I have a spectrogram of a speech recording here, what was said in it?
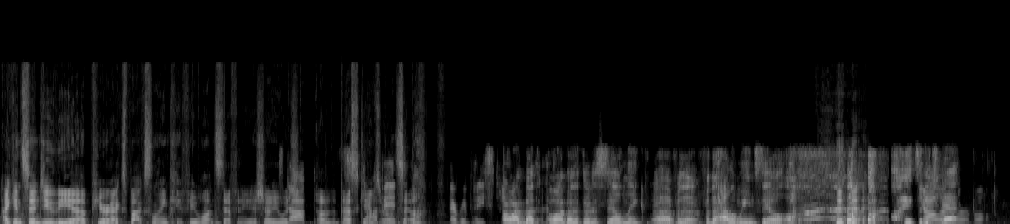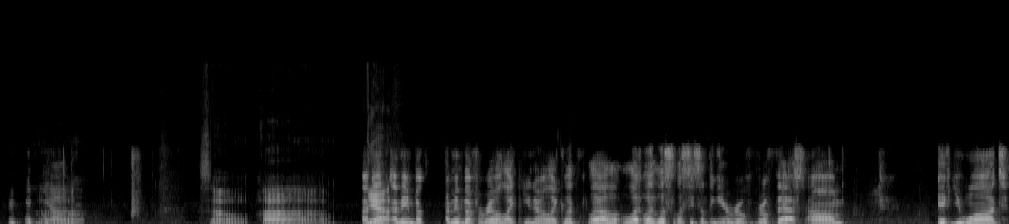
I can send you the uh, pure Xbox link if you want, Stephanie, to show you which of the best games Stop are on sale. Everybody stop. Oh, I'm about to, oh I'm about to throw the sale link uh, for the for the Halloween sale into the Y'all are chat. horrible. Y'all are Uh, so, uh, I yeah. mean, I mean, but I mean, but for real, like you know, like let uh, let, let let's let's see something here real real fast. Um, if you want,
